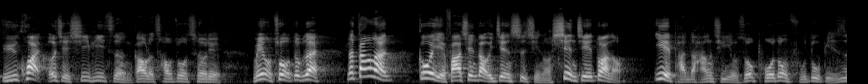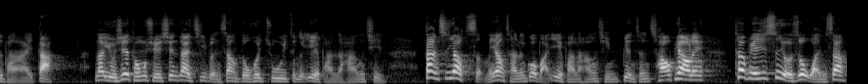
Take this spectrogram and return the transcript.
愉快，而且 CP 值很高的操作策略？没有错，对不对？那当然，各位也发现到一件事情哦，现阶段哦，夜盘的行情有时候波动幅度比日盘还大。那有些同学现在基本上都会注意这个夜盘的行情，但是要怎么样才能够把夜盘的行情变成钞票呢？特别是有时候晚上。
